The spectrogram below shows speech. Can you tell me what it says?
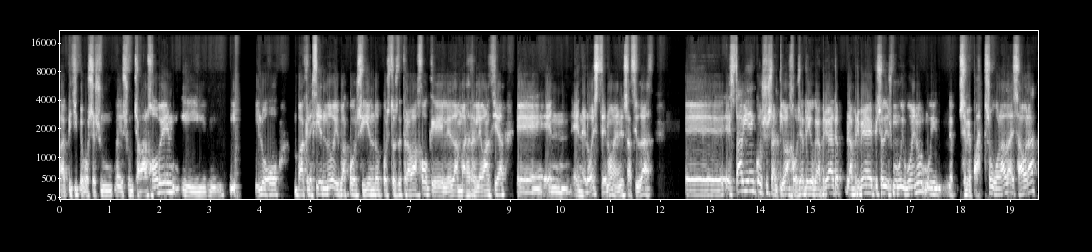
al principio pues es un, es un chaval joven y, y, luego va creciendo y va consiguiendo puestos de trabajo que le dan más relevancia eh, en, en, el oeste, ¿no? en esa ciudad. Eh, está bien con sus altibajos. Ya te digo que la primera, la primera episodio es muy bueno, muy, se me pasó volada esa hora.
